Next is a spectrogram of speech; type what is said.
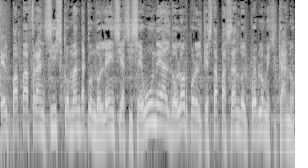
El Papa Francisco manda condolencias y se une al dolor por el que está pasando el pueblo mexicano.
